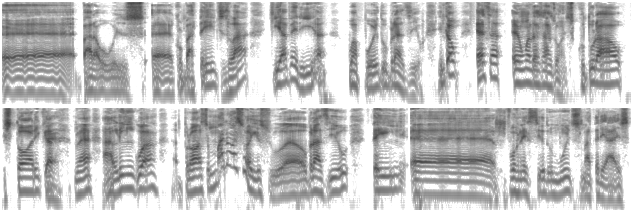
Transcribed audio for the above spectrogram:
é, para os é, combatentes lá que haveria o apoio do Brasil. Então, essa é uma das razões, cultural, histórica, é. não é? A língua próxima, mas não é só isso. É, o Brasil tem é, fornecido muitos materiais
